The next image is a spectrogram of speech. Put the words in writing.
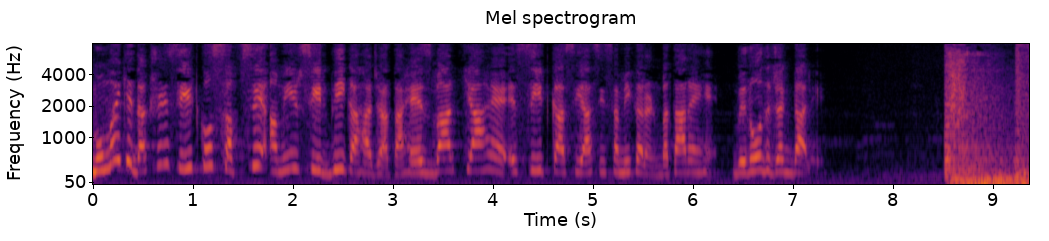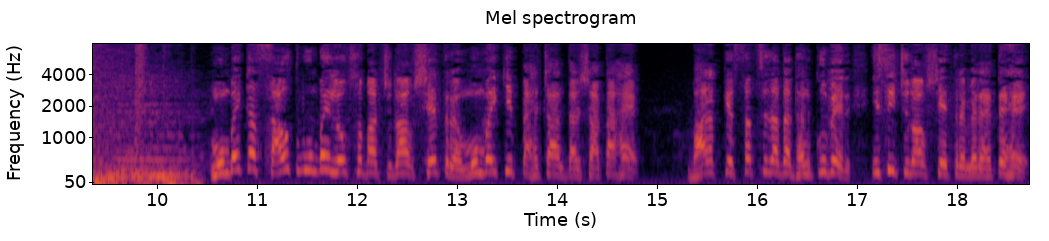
मुंबई की दक्षिणी सीट को सबसे अमीर सीट भी कहा जाता है। इस बार क्या है? इस सीट का सियासी समीकरण बता रहे हैं विनोद जगदाले। मुंबई का साउथ मुंबई लोकसभा चुनाव क्षेत्र मुंबई की पहचान दर्शाता है। भारत के सबसे ज़्यादा धन कुबेर इसी चुनाव क्षेत्र में रहते हैं।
